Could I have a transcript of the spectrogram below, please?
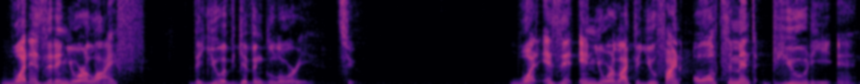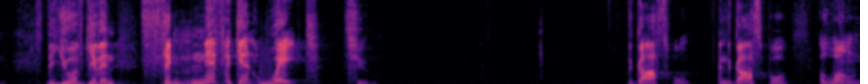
What is it in your life that you have given glory to? What is it in your life that you find ultimate beauty in, that you have given significant weight to? The gospel and the gospel alone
